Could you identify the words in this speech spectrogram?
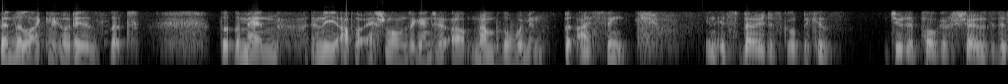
then the likelihood is that that the men in the upper echelons are going to outnumber the women. But I think it's very difficult because Judit Polgar shows it is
